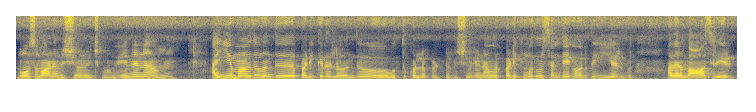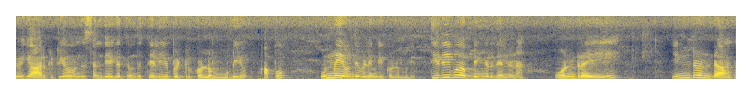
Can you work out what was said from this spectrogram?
மோசமான விஷயம்னு வச்சுக்கோங்க. என்னென்னா ஐயமாவது வந்து படிக்கிறதுல வந்து ஒத்துக்கொள்ளப்பட்ட விஷயம். ஏன்னா ஒரு படிக்கும்போது ஒரு சந்தேகம் வருது இயல்பு. அதை நம்ம ஆசிரியர்கிட்டயோ யார்கிட்டயோ வந்து சந்தேகத்தை வந்து தெளிவு பெற்றுக்கொள்ள முடியும். அப்போது உண்மையை வந்து விளங்கி கொள்ள முடியும். திரிவு அப்படிங்கிறது என்னென்னா ஒன்றை இன்றொன்றாக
